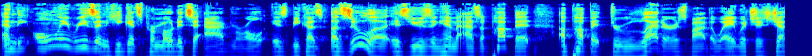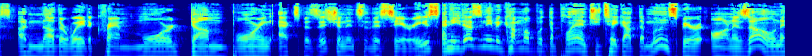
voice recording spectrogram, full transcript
And the only reason he gets promoted to admiral is because Azula is using him as a puppet, a puppet through letters, by the way, which is just another way to cram more dumb, boring exposition into this series. And he doesn't even come up with the plan to take out the moon spirit on his own.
